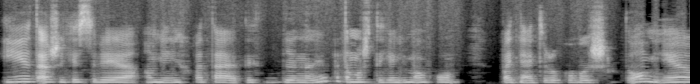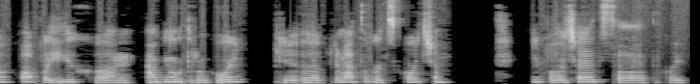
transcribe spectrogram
И также, если мне не хватает их длины, потому что я не могу поднять руку выше, то мне папа их эм, одну другой э, приматывает скотчем. И получается такой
